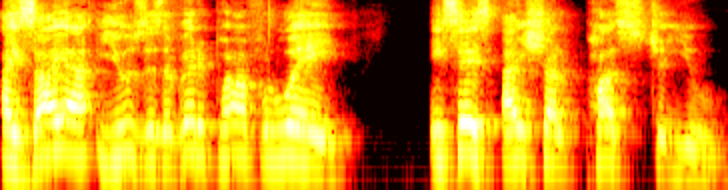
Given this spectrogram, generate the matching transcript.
Isaiah uses a very powerful way. He says, I shall pasture you.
